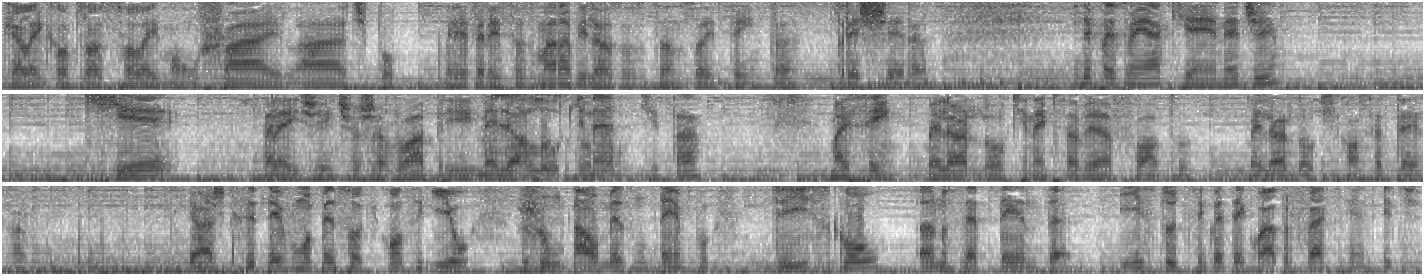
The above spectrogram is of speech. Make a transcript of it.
que ela encontrou a Soleil Monfry lá. Tipo, referências maravilhosas dos anos 80, trecheira. Depois vem a Kennedy, que. Peraí, gente, eu já vou abrir. Melhor look, né? Look, tá? Mas sim, melhor look, nem precisa ver a foto. Melhor look, com certeza. Eu acho que se teve uma pessoa que conseguiu juntar ao mesmo tempo disco, anos 70 e Estúdio 54 foi a Kennedy.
